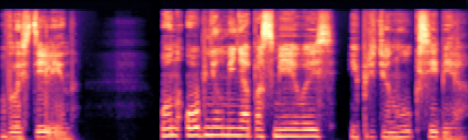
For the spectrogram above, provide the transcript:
властелин». Он обнял меня, посмеиваясь, и притянул к себе.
